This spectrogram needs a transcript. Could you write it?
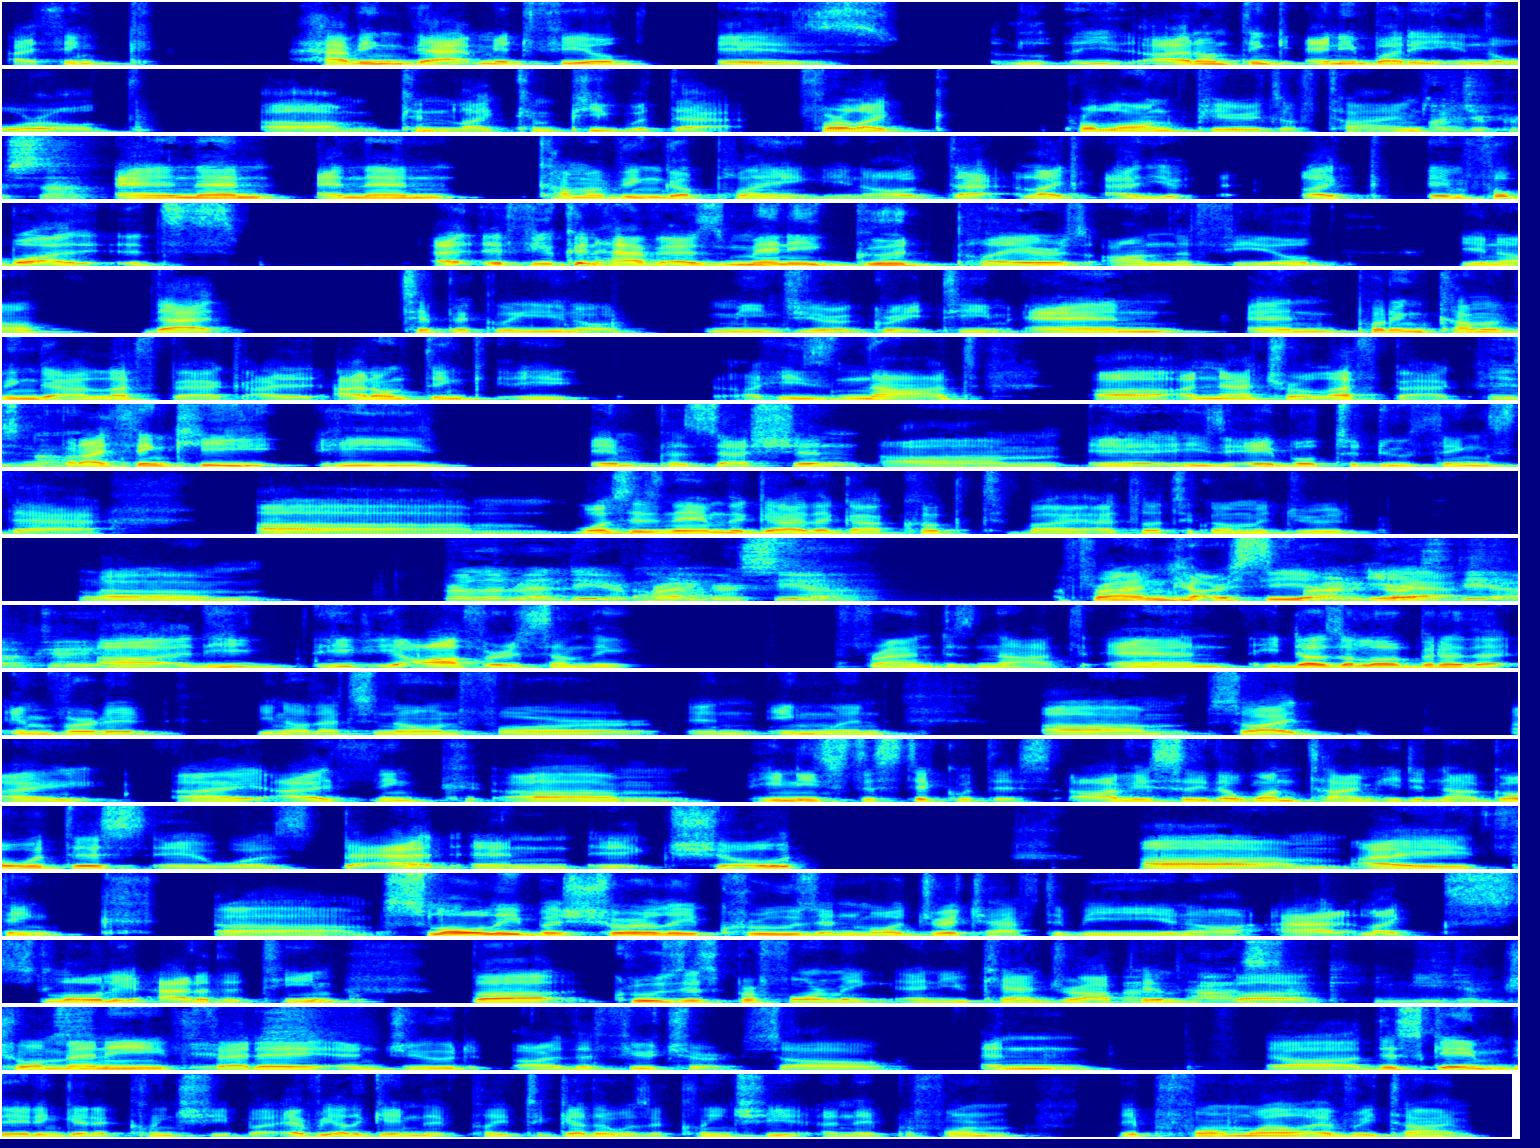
I think having that midfield is I don't think anybody in the world um can like compete with that for like prolonged periods of time. 100%. And then and then Camavinga playing, you know, that like like in football it's if you can have as many good players on the field, you know, that typically, you know, means you're a great team. And and putting Camavinga at left back, I I don't think he uh, he's not uh, a natural left back, He's not. but I think he he in possession, um, he's able to do things that um, what's his name, the guy that got cooked by Atletico Madrid, um, Ferland Mendy or Fran uh, Garcia? Fran Garcia, Fran yeah. Garcia, okay. Uh, he, he he offers something Fran does not, and he does a little bit of the inverted, you know, that's known for in England. Um, so I, I, I, I think um he needs to stick with this. Obviously, the one time he did not go with this, it was bad, and it showed. Um, I think um slowly but surely Cruz and Modric have to be, you know, at like slowly out of the team. But Cruz is performing, and you can't drop him. But Fantastic. You need him. these Chouameni. Fede, and Jude are the future. So, and uh, this game they didn't get a clean sheet, but every other game they've played together was a clean sheet, and they perform they perform well every time.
